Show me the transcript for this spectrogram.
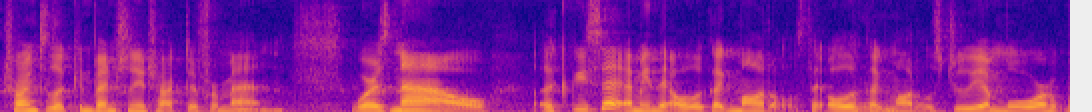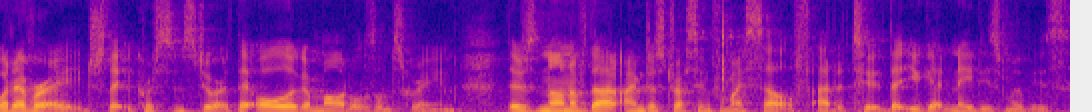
trying to look conventionally attractive for men, whereas now. Like you say, I mean, they all look like models. They all look like mm. models. Julia Moore, whatever age, they, Kristen Stewart, they all look like models on screen. There's none of that "I'm just dressing for myself" attitude that you get in '80s movies.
